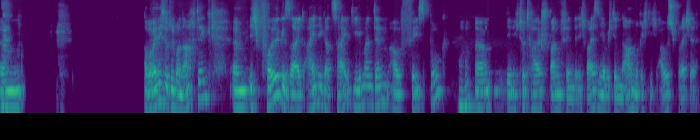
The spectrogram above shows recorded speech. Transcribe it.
Ähm, Aber wenn ich so drüber nachdenke, ähm, ich folge seit einiger Zeit jemandem auf Facebook, mhm. ähm, den ich total spannend finde. Ich weiß nicht, ob ich den Namen richtig ausspreche.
